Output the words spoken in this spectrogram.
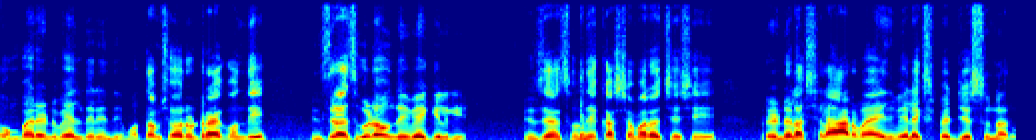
తొంభై రెండు వేలు తిరిగింది. మొత్తం షోరూమ్ ట్రాక్ ఉంది. ఇన్సూరెన్స్ కూడా ఉంది ఈ వెహికల్కి. ఇన్సూరెన్స్ ఉంది. కస్టమర్ వచ్చేసి రెండు లక్షల అరవై ఐదు వేలు ఎక్స్పెక్ట్ చేస్తున్నారు.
